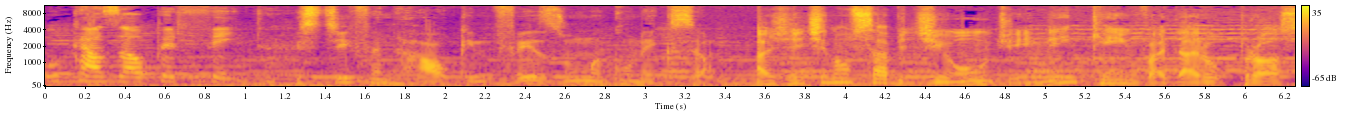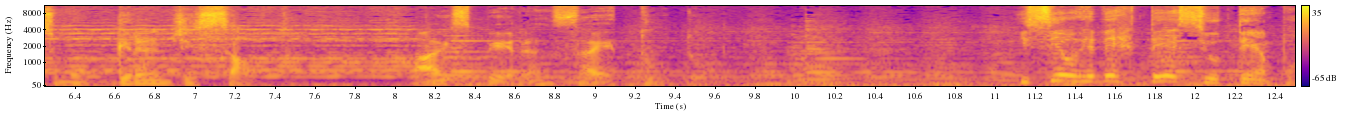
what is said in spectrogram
O casal perfeito. Stephen Hawking fez uma conexão. A gente não sabe de onde e nem quem vai dar o próximo grande salto. A esperança é tudo. E se eu revertesse o tempo?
